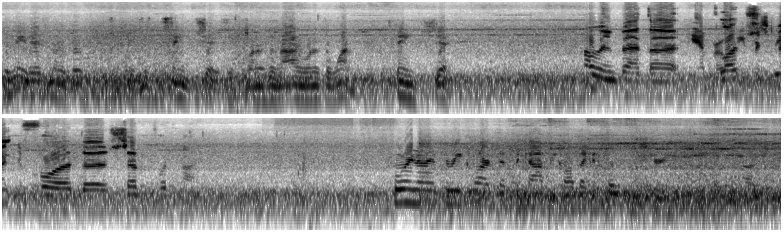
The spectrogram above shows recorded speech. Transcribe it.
To me, there's no difference. It's just the same shit. It's just one is a nine, one is a one. Same shit. Calling back uh, Yeah, bro, be Clark Street respectable. for the 749. 493 Clark, that's the copy. Call back at Fulton Street.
